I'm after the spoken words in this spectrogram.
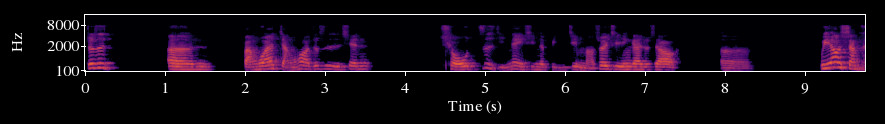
就是嗯，返回来讲话，就是先求自己内心的平静嘛，所以其实应该就是要呃。不要想着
